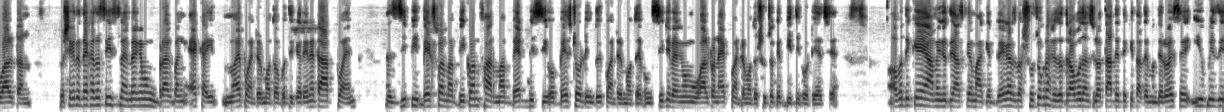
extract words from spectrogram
ওয়ালটন। তো সেক্ষেত্রে দেখা যাচ্ছে ইসলামী ব্যাংক এবং ব্রাক ব্যাংক একাই নয় পয়েন্টের মতো অপরদিকে। রেনেটা আট point, GP, Bex Pharma, Beacon Pharma BATBC ও বেস্ট হোল্ডিং দুই পয়েন্টের মতো এবং সিটি ব্যাংক এবং ওয়ালটন এক পয়েন্টের মতো সূচকের বৃদ্ধি ঘটিয়েছে। অপরদিকে আমি যদি আজকের মার্কেট রেগার্স বা সূচক রাশি যাদের অবদান ছিল, তাদের দেখি তাদের মধ্যে রয়েছে UPG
